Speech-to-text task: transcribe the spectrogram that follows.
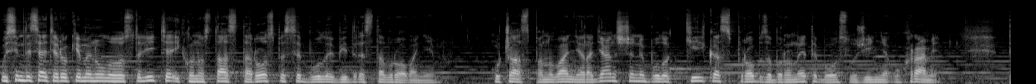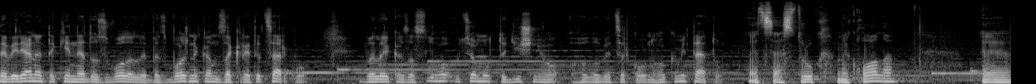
У 70-ті роки минулого століття іконостас та розписи були відреставровані. У час панування радянщини було кілька спроб заборонити богослужіння у храмі. Та віряни таки не дозволили безбожникам закрити церкву. Велика заслуга у цьому тодішнього голови церковного комітету. Це Струк Микола. Е,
